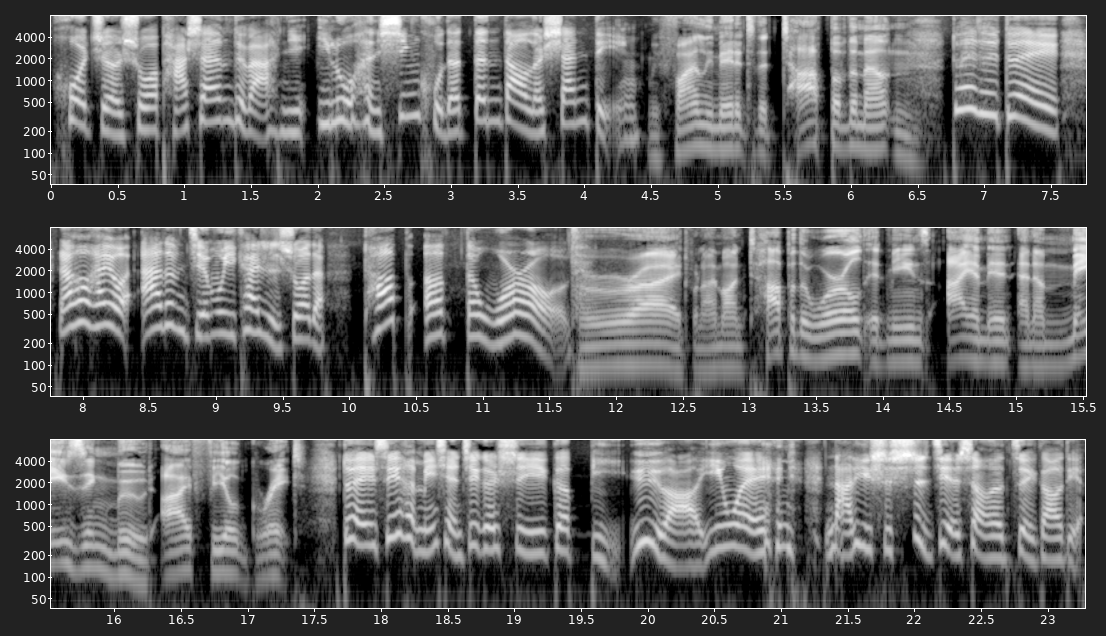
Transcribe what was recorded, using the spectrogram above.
或者说爬山，对吧？你一路很辛苦的登到了山顶， We finally made it to the top of the mountain. 对对对。然后还有 Adam 节目一开始说的 “top of the world”， Right. When I'm on top of the world, it means I am in an amazing mood. I feel great. 对，所以很明显这个是一个比喻啊，因为哪里是世界上 的最高点？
